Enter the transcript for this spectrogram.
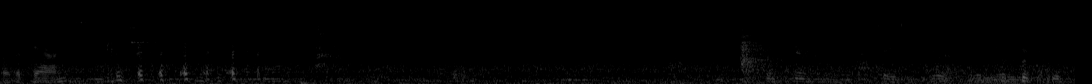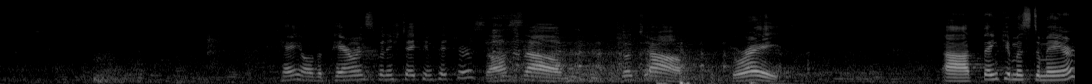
For the parents. Okay, all the parents finished taking pictures? Awesome. Good job. Great. Uh, Thank you, Mr. Mayor.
